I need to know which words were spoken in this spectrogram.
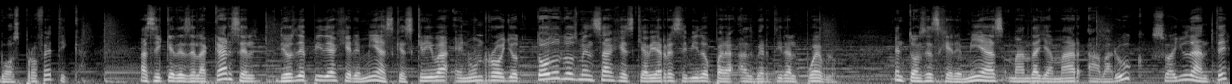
voz profética. Así que desde la cárcel, Dios le pide a Jeremías que escriba en un rollo todos los mensajes que había recibido para advertir al pueblo. Entonces Jeremías manda llamar a Baruch, su ayudante,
